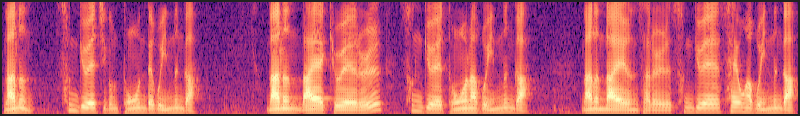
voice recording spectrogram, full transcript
나는 선교에 지금 동원되고 있는가? 나는 나의 교회를 선교에 동원하고 있는가? 나는 나의 은사를 선교에 사용하고 있는가?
